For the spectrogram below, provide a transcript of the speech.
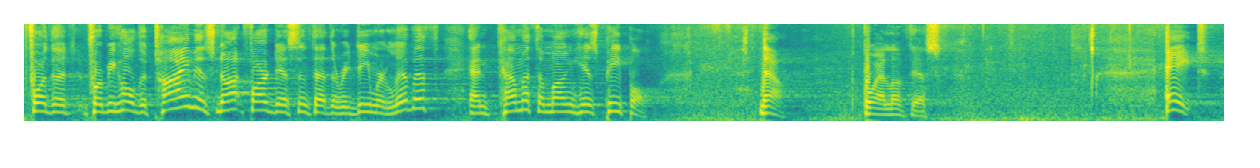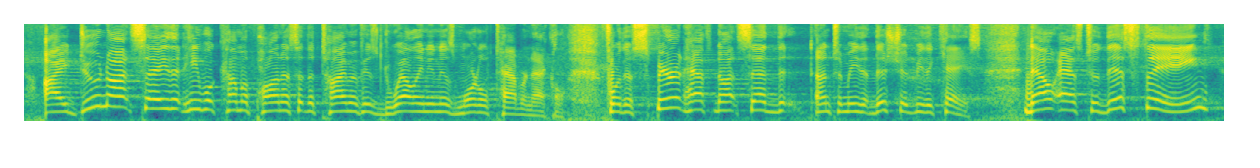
For, the, for behold, the time is not far distant that the Redeemer liveth and cometh among his people. Now, boy, I love this. Eight. I do not say that he will come upon us at the time of his dwelling in his mortal tabernacle. For the Spirit hath not said unto me that this should be the case. Now, as to this thing,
